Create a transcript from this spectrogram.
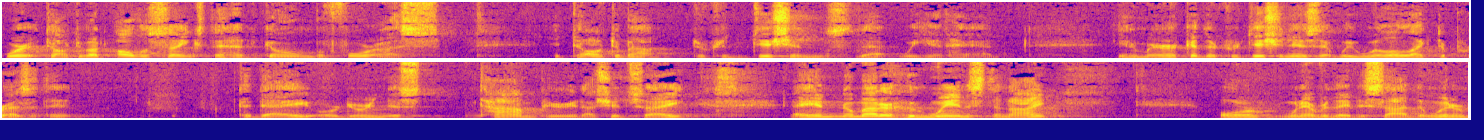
where it talked about all the saints that had gone before us. It talked about the traditions that we had had. In America, the tradition is that we will elect a president today or during this time period, I should say. And no matter who wins tonight, or whenever they decide the winner,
